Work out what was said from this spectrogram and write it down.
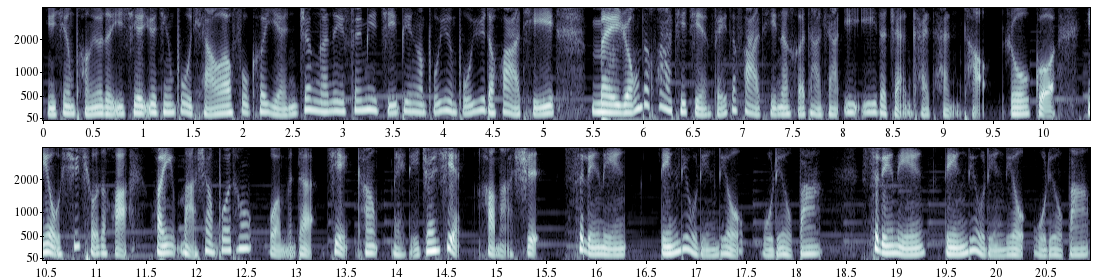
女性朋友的一些月经不调啊、妇科炎症啊、内分泌疾病啊、不孕不育的话题、美容的话题、减肥的话题呢，和大家一一的展开探讨。如果你有需求的话，欢迎马上拨通我们的健康美丽专线，号码是四零零零六零六五六八四零零零六零六五六八。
